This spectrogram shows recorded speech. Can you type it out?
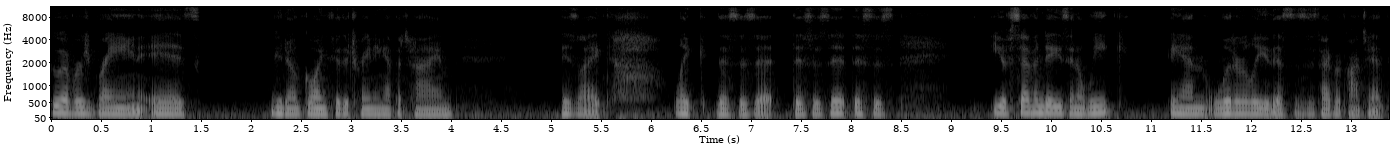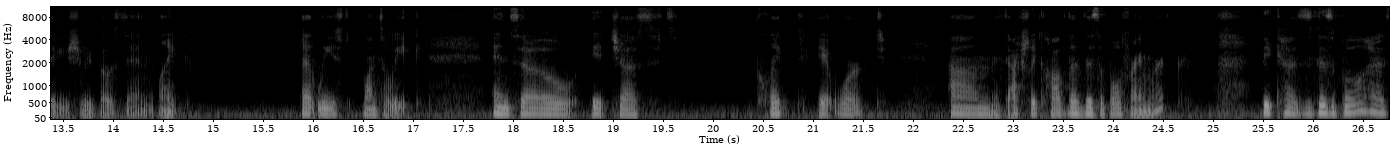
whoever's brain is, you know, going through the training at the time is like, like, this is it. This is it. This is, you have seven days in a week, and literally, this is the type of content that you should be posting, like, at least once a week. And so it just clicked, it worked. Um, it's actually called the Visible Framework because Visible has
